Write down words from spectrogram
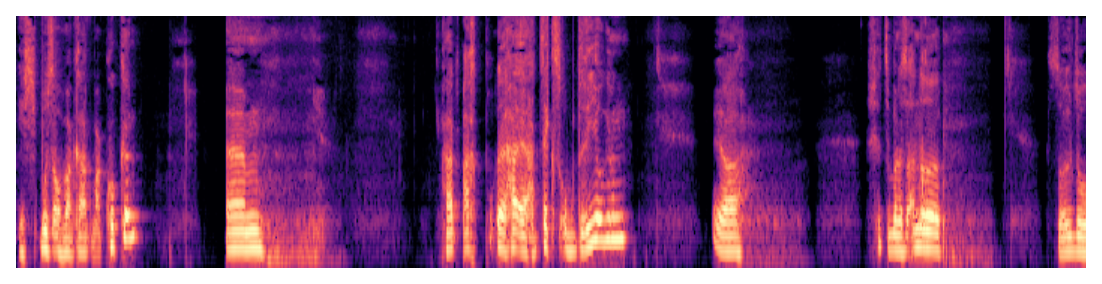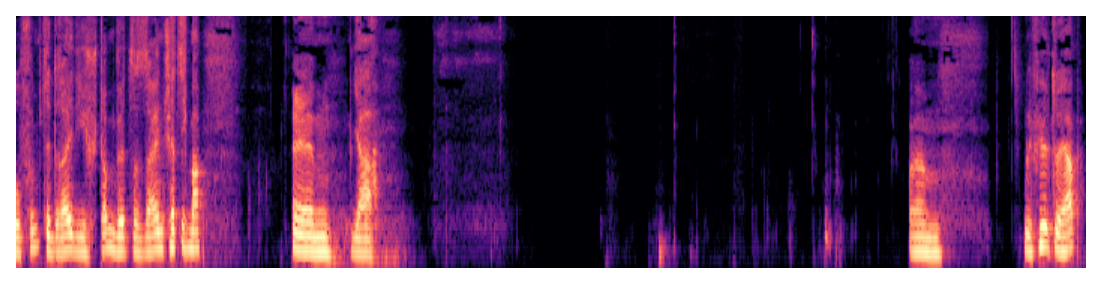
ich muss auch mal gerade mal gucken. Ähm, hat acht, äh, hat sechs Umdrehungen. Ja. Ich schätze mal, das andere soll so 15.3 die Stammwürze sein, schätze ich mal. Ähm, ja. Ähm, viel zu herb.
